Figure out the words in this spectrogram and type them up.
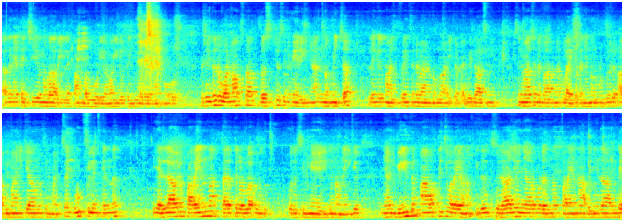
അതിനെ ടച്ച് ചെയ്യും എന്നുള്ളത് അറിയില്ല. ഇപ്പം അമ്പത് കോടിയാണോ ഇരുപത്തഞ്ച് കോടിയാണോ നൂറ്. പക്ഷെ ഇതൊരു വൺ ഓഫ് ദ ബെസ്റ്റ് സിനിമയായിരിക്കും. ഞാൻ നിർമ്മിച്ച അല്ലെങ്കിൽ മാജിക് ഫ്രെയിംസിന്റെ ബാനറിലായിക്കോട്ടെ വിലാസിനി സിനിമാസിന്റെ ബാനറിലായിക്കോട്ടെ ഞങ്ങൾക്ക് ഒരു അഭിമാനിക്കാവുന്ന സിനിമ. ഇറ്റ്സ് എ ഗുഡ് ഫിലിം എന്ന് എല്ലാവരും പറയുന്ന തരത്തിലുള്ള ഒരു ഒരു സിനിമയായിരിക്കും എന്നാണ്. എനിക്ക് ഞാൻ വീണ്ടും ആവർത്തിച്ച് പറയുകയാണ് ഇത് സുരാജ് വെഞ്ഞാറമൂട് എന്ന് പറയുന്ന അഭിനേതാവിന്റെ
